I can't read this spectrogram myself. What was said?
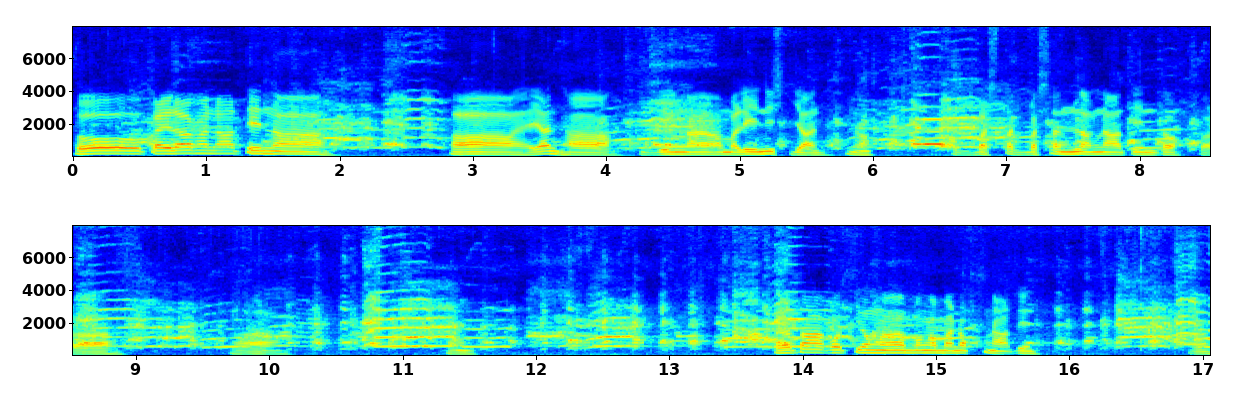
So, kailangan natin na ah ayan ha, maging ah, malinis diyan, no. Tagbas-tagbasan lang natin 'to para ah yan. Natatakot yung ah, mga manok natin. Ah.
